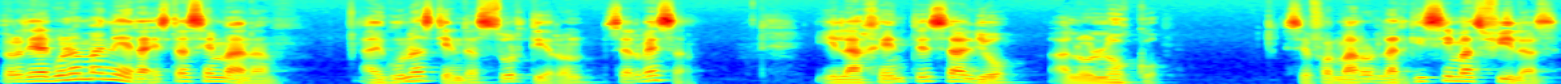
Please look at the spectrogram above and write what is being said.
Pero de alguna manera esta semana algunas tiendas surtieron cerveza y la gente salió a lo loco. Se formaron larguísimas filas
